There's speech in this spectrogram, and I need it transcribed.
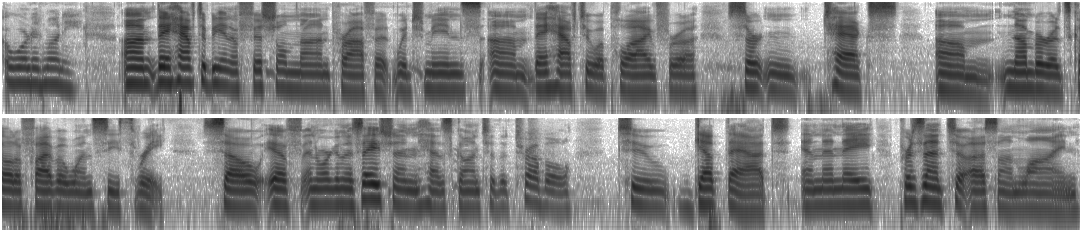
awarded money? Um, they have to be an official nonprofit, which means um, they have to apply for a certain tax um, number. It's called a 501c3. So if an organization has gone to the trouble to get that, and then they present to us online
